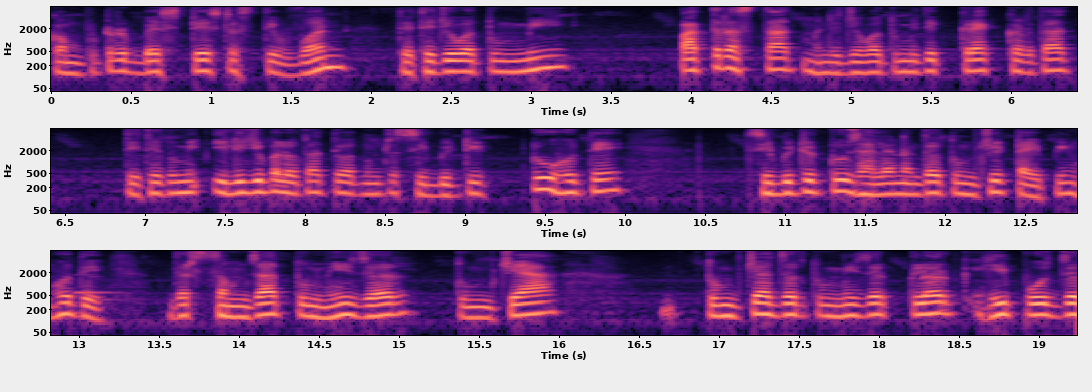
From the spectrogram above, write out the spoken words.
कम्प्युटर बेस्ड टेस्ट असते वन तेथे जेव्हा तुम्ही पात्र असतात म्हणजे जेव्हा तुम्ही ते क्रॅक करतात तिथे तुम्ही इलिजिबल होता तेव्हा तुमचं सी बी टी टू होते. सी बी टी टू झाल्यानंतर तुमची टायपिंग होते. जर समजा तुम्ही जर तुमच्या तुमच्या जर तुम्ही जर क्लर्क ही पोस्ट जर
